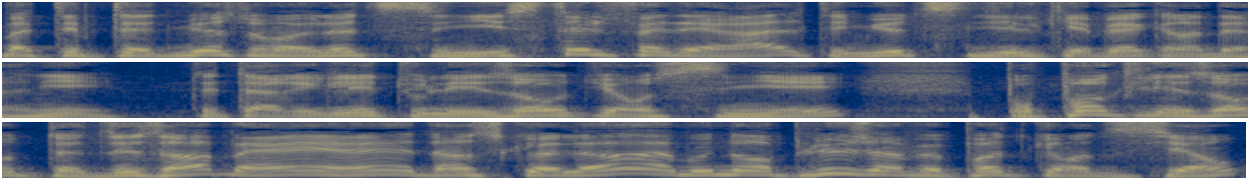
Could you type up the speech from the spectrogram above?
ben t'es peut-être mieux à ce moment-là de signer. Si t'es le fédéral, t'es mieux de signer le Québec en dernier. T'es à régler tous les autres qui ont signé, pour pas que les autres te disent, ah ben, hein, dans ce cas-là, moi non plus, j'en veux pas de conditions.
